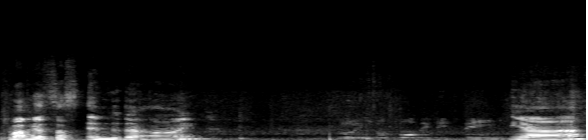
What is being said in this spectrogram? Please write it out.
Ich mache jetzt das Ende da rein. Ja.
